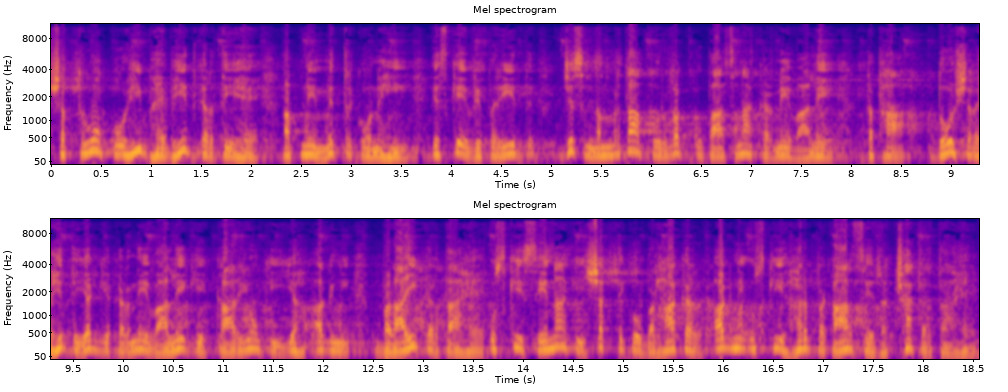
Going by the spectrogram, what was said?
शत्रुओं को ही भयभीत करती है, अपने मित्र को नहीं, इसके विपरीत जिस नम्रता पूर्वक उपासना करने वाले तथा दोष रहित यज्ञ करने वाले के कार्यों की यह अग्नि बड़ाई करता है, उसकी सेना की शक्ति को बढ़ाकर अग्नि उसकी हर प्रकार से रक्षा करता है।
